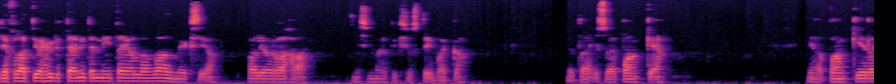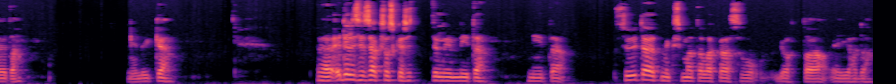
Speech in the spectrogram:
deflaatio hyödyttää eniten niitä, joilla on valmiiksi ja paljon rahaa. Esimerkiksi justiin vaikka jotain isoja pankkeja ja pankkiireita. Eli edellisessä jaksossa käsittelin niitä, niitä syitä, että miksi matala kasvu johtaa, ei johda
